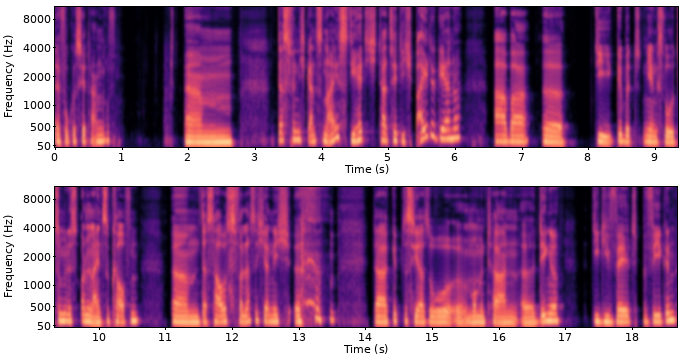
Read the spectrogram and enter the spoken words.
der fokussierte Angriff. Ähm, das finde ich ganz nice. Die hätte ich tatsächlich beide gerne, aber äh, die gibt es nirgendwo, zumindest online zu kaufen. Ähm, das Haus verlasse ich ja nicht. da gibt es ja so äh, momentan äh, Dinge, die die Welt bewegen.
